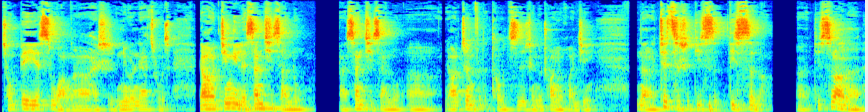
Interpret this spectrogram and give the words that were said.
从贝叶斯网啊，还是 Neural Networks，然后经历了三起三落啊，三起三落啊，然后政府的投资，整个创业环境，那这次是第四第四浪，啊，第四浪呢，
